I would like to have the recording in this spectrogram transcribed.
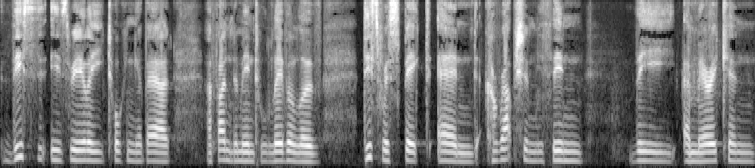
this is really talking about a fundamental level of disrespect and corruption within the American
